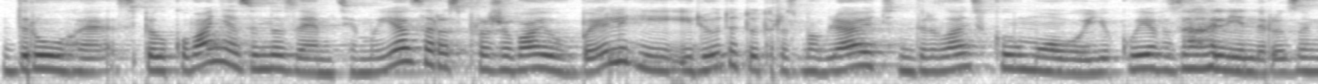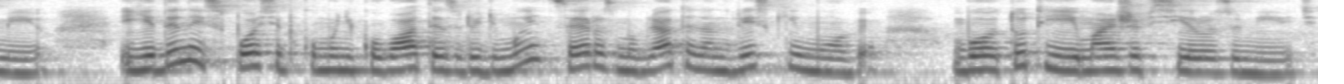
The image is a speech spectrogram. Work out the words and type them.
Друге спілкування з іноземцями. Я зараз проживаю в Бельгії, і люди тут розмовляють нідерландською мовою, яку я взагалі не розумію. І єдиний спосіб комунікувати з людьми це розмовляти на англійській мові, бо тут її майже всі розуміють.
